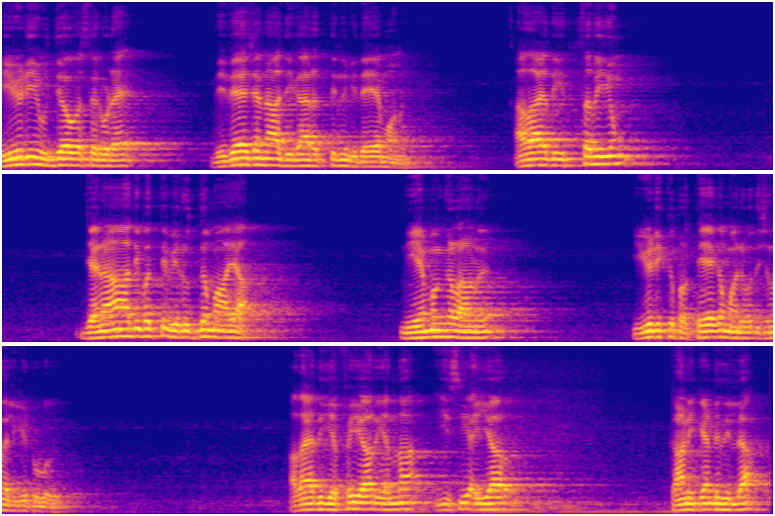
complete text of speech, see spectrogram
ഇ ഡി ഉദ്യോഗസ്ഥരുടെ വിവേചനാധികാരത്തിന് വിധേയമാണ്. അതായത് ഇത്രയും ജനാധിപത്യ വിരുദ്ധമായ നിയമങ്ങളാണ് ഇ ഡിക്ക് പ്രത്യേകം അനുവദിച്ച് നൽകിയിട്ടുള്ളത്. അതായത് എഫ് ഐ ആർ എന്ന ഇ സി ഐ ആർ കാണിക്കേണ്ടതില്ല.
